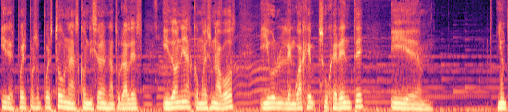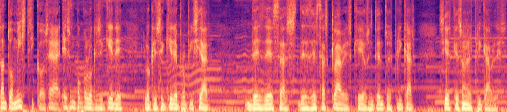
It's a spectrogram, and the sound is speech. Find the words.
y después, por supuesto, unas condiciones naturales idóneas como es una voz y un lenguaje sugerente y em, y un tanto místico, o sea, es un poco lo que se quiere, lo que se quiere propiciar desde estas, desde estas claves que os intento explicar, si es que son explicables.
